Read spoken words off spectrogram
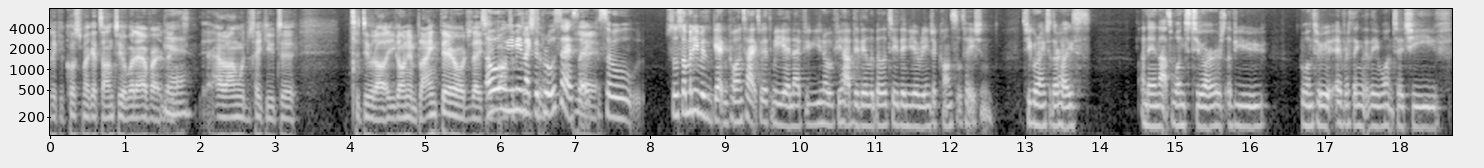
like a customer gets onto you or whatever, like how long would it take you to to do it all? Are you going in blank there, or do they say? Oh, you mean like the process? Yeah, Like yeah. so so somebody would get in contact with me and if you you know if you have the availability then you arrange a consultation. So you go around to their house and then that's one to two hours of you going through everything that they want to achieve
